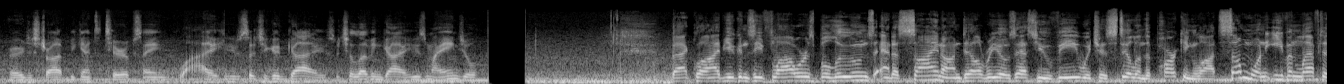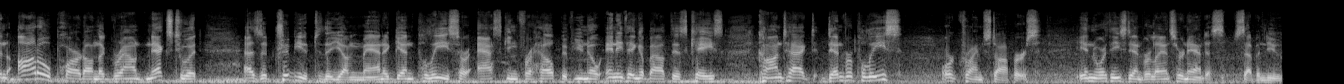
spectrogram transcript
very distraught, began to tear up saying, why? He was such a good guy, such a loving guy. He was my angel. Back live, you can see flowers, balloons, and a sign on Del Rio's SUV, which is still in the parking lot. Someone even left an auto part on the ground next to it as a tribute to the young man. Again, police are asking for help. If you know anything about this case, contact Denver Police or Crime Stoppers. In Northeast Denver, Lance Hernandez, 7 News.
